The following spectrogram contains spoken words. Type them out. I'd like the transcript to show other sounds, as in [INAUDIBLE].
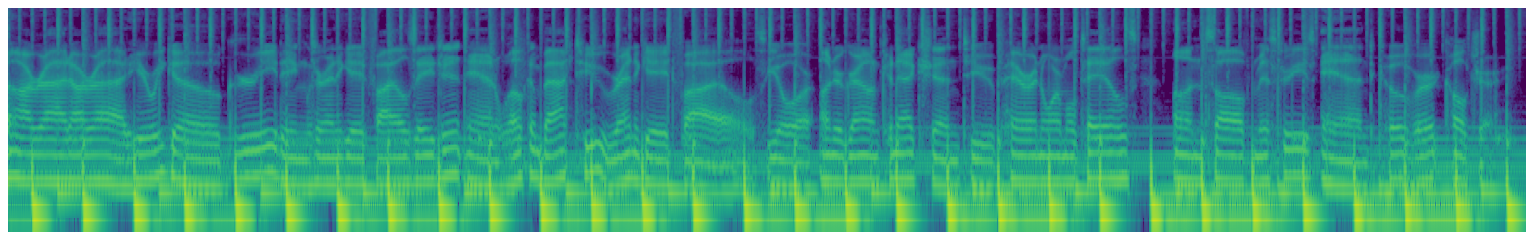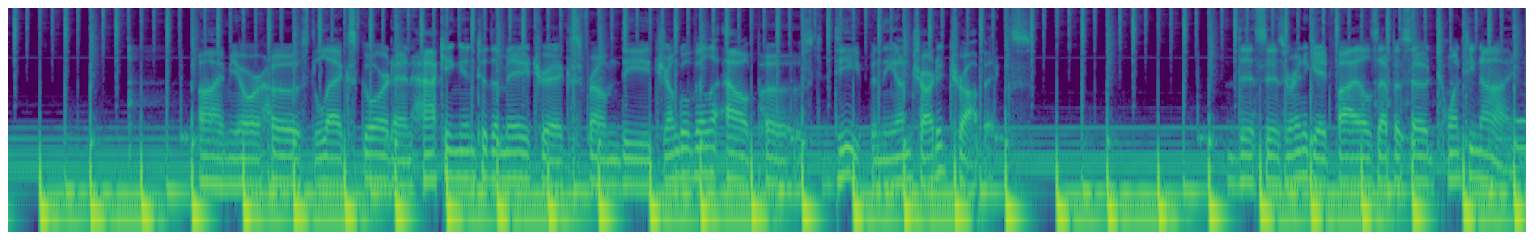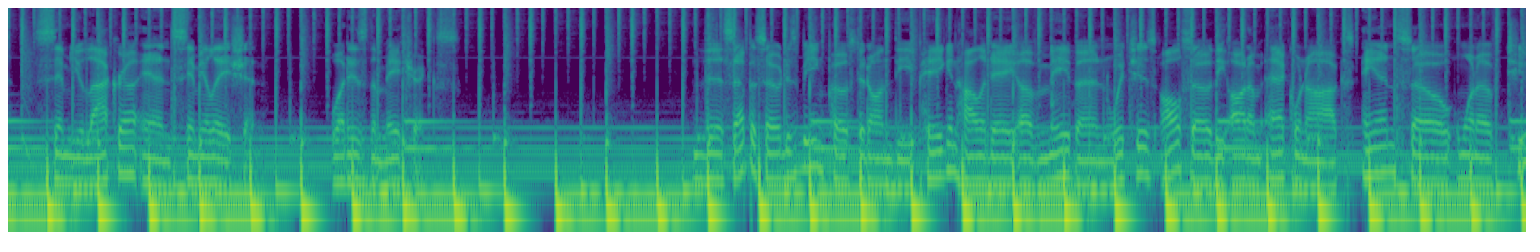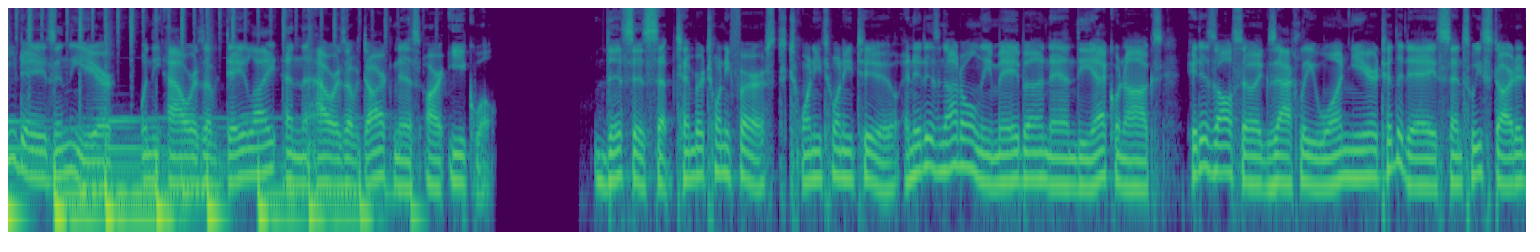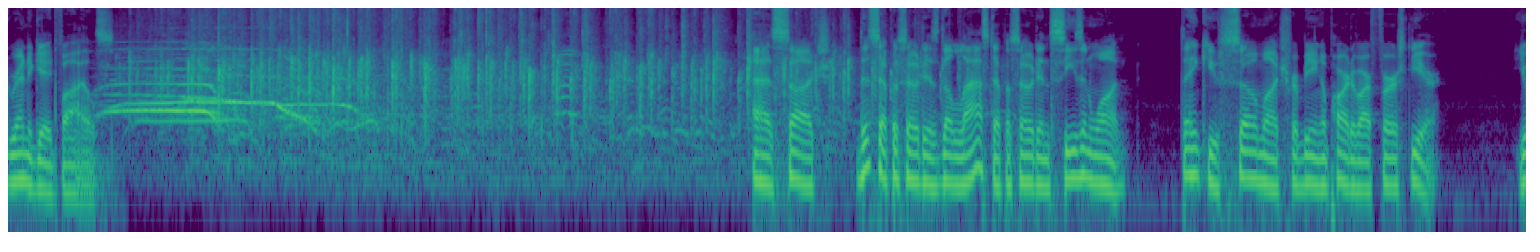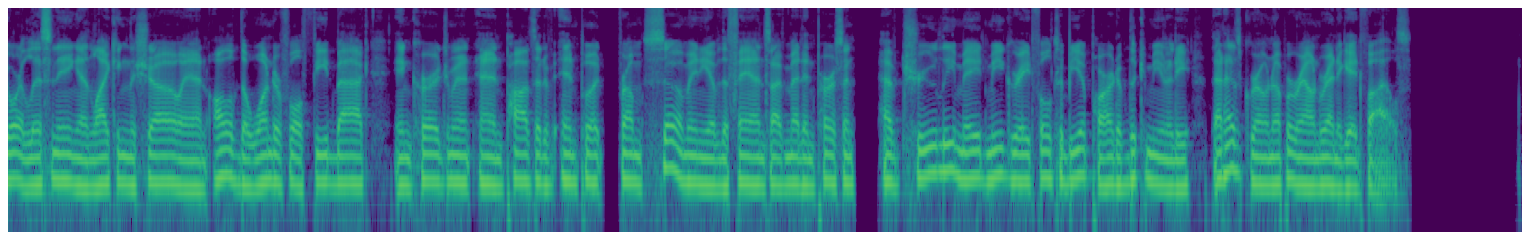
All right, all right, here we go. Greetings, Renegade Files agent, and welcome back to Renegade Files, your underground connection to paranormal tales, unsolved mysteries, and covert culture. I'm your host, Lex Gordon, hacking into the Matrix from the Jungle Villa outpost deep in the uncharted tropics. This is Renegade Files episode 29 Simulacra and Simulation. What is the Matrix? This episode is being posted on the pagan holiday of Mabon, which is also the autumn equinox, and so one of two days in the year when the hours of daylight and the hours of darkness are equal. This is September 21st, 2022, and it is not only Mabon and the equinox, it is also exactly one year to the day since we started Renegade Files. As such, this episode is the last episode in season one. Thank you so much for being a part of our first year your listening and liking the show and all of the wonderful feedback, encouragement, and positive input from so many of the fans I've met in person have truly made me grateful to be a part of the community that has grown up around Renegade Files.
